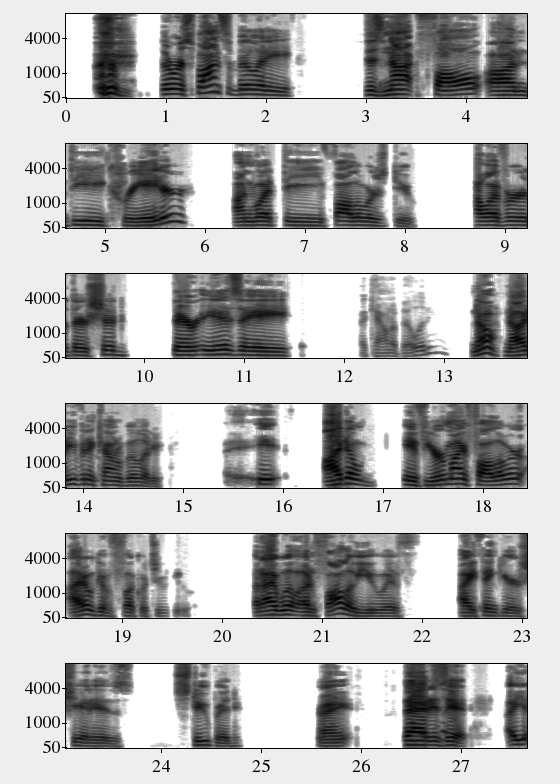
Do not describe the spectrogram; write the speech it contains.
the responsibility does not fall on the creator on what the followers do. However, there should there is a Accountability? no, not even accountability. It, I don't if you're my follower, I don't give a fuck what you do. But I will unfollow you if I think your shit is stupid. Right? That is it. I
